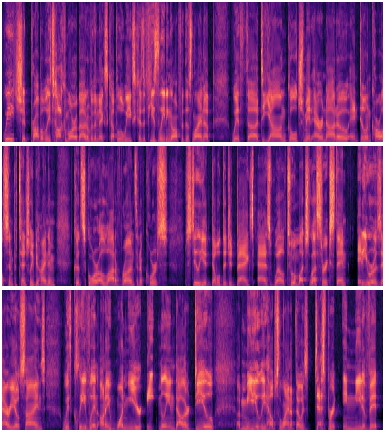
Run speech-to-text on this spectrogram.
we should probably talk more about over the next couple of weeks because if he's leading off for this lineup with uh, DeJong, Goldschmidt, Arenado, and Dylan Carlson potentially behind him, could score a lot of runs and, of course, steal you double digit bags as well. To a much lesser extent, Eddie Rosario signs with Cleveland on a one year, $8 million deal. Immediately helps a lineup that was desperate in need of it.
